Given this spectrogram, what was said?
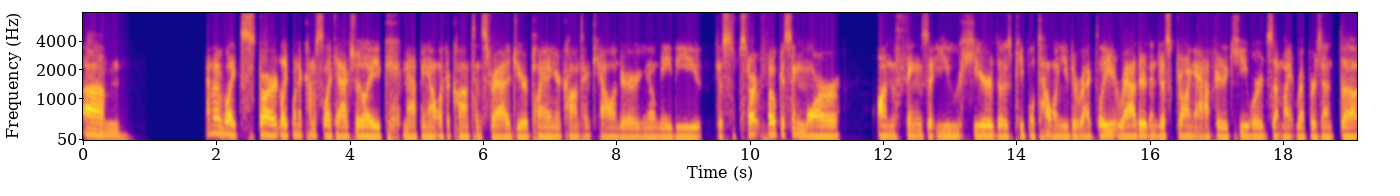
um kind of like start like when it comes to like actually like mapping out like a content strategy or planning your content calendar you know maybe just start focusing more on the things that you hear those people telling you directly rather than just going after the keywords that might represent the,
